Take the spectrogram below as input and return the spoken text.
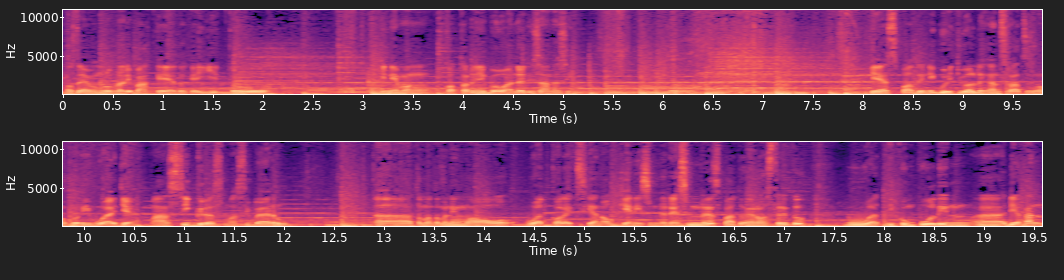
maksudnya belum pernah dipakai ya tuh kayak gitu. Ini emang kotornya bawaan dari sana sih. Ya yes, sepatu ini gue jual dengan 150 ribu aja. Masih gres masih baru. Uh, teman-teman yang mau buat koleksian oke okay nih sebenarnya. Sebenarnya sepatu Aeroster itu buat dikumpulin uh, dia kan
